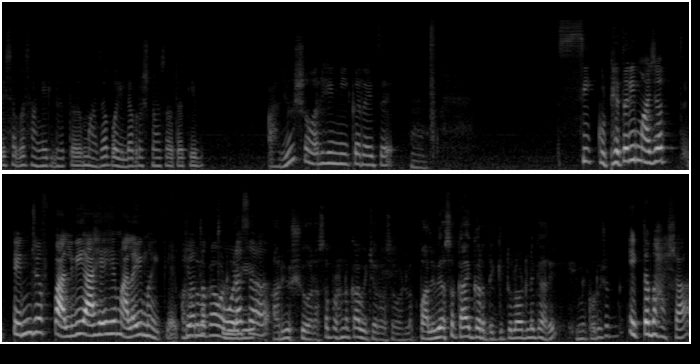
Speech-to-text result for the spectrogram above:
ते सगळं सांगितलं. तर माझा पहिला प्रश्न असा होता की आर यू शुअर हे मी करायचं आहे सी कुठेतरी माझ्यात टिंज ऑफ पालवी आहे हे मलाही माहिती आहे. किंवा थोडासा आर यू शुअर असा प्रश्न का विचारू असं वाटलं? पालवी असं काय करते की तुला वाटलं की अरे हे मी करू शकते? एक तर भाषा.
